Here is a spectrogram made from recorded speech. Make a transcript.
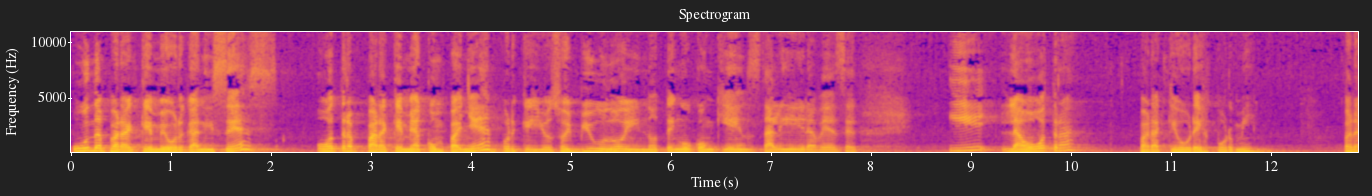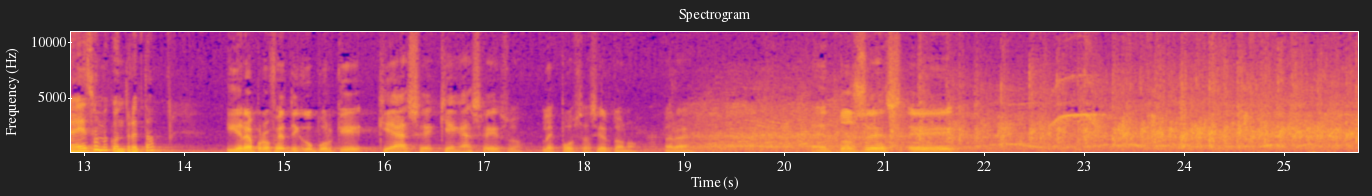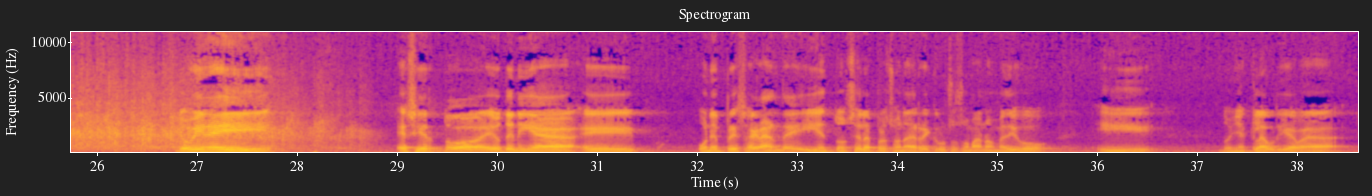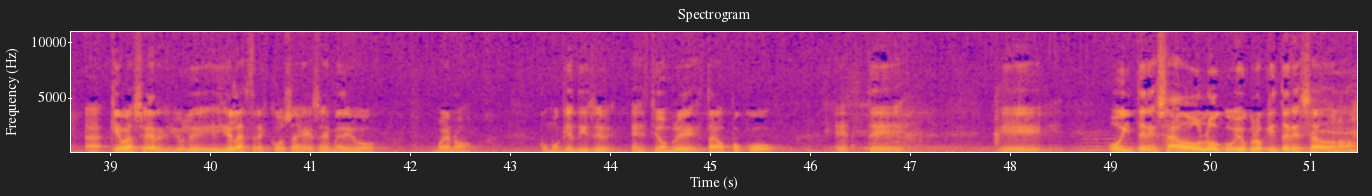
Una para que me organices, otra para que me acompañes, porque yo soy viudo y no tengo con quién salir a veces. Y la otra para que ores por mí. Para eso me contrató. Y era profético porque ¿qué hace, ¿quién hace eso? La esposa, ¿cierto o no? Entonces, eh, yo vine y es cierto, yo tenía eh, una empresa grande y entonces la persona de recursos humanos me dijo, y doña Claudia va ¿qué va a hacer? Yo le dije las tres cosas esas y me dijo, bueno, como quien dice, este hombre está un poco, este, eh, o interesado o loco, yo creo que interesado, ¿no?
